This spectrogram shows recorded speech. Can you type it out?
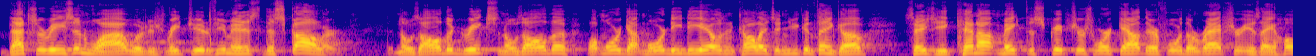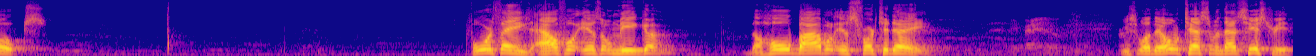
That's the reason why, we'll just read you in a few minutes, the scholar that knows all the Greeks, knows all the, what more, got more DDLs in college than you can think of, says he cannot make the scriptures work out, therefore the rapture is a hoax. Four things Alpha is Omega. The whole Bible is for today. You say, well, the Old Testament, that's history.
